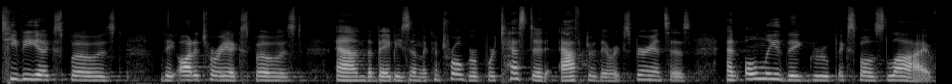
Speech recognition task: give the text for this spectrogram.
TV exposed, the auditory exposed, and the babies in the control group were tested after their experiences, and only the group exposed live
